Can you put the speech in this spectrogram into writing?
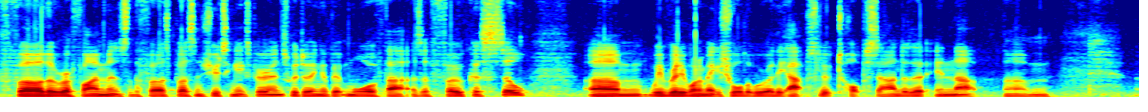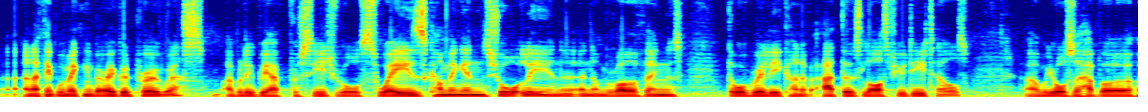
further refinements of the first-person shooting experience. We're doing a bit more of that as a focus still. Um, we really want to make sure that we're the absolute top standard in that. Um, and I think we're making very good progress. I believe we have procedural sways coming in shortly and a, a number of other things that will really kind of add those last few details. Uh, we also have a,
